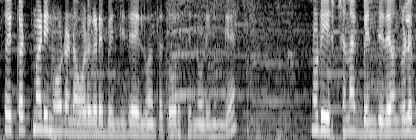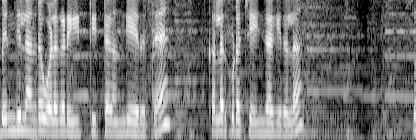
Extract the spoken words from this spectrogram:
ಸೊ ಈಗ ಕಟ್ ಮಾಡಿ ನೋಡೋಣ, ಒಳಗಡೆ ಬೆಂದಿದೆ ಇಲ್ವ ಅಂತ ತೋರಿಸ್ತೀನಿ ನೋಡಿ ನಿಮಗೆ. ನೋಡಿ ಎಷ್ಟು ಚೆನ್ನಾಗಿ ಬೆಂದಿದೆ. ಒಂದು ವೇಳೆ ಬೆಂದಿಲ್ಲ ಅಂದರೆ ಒಳಗಡೆ ಹಿಟ್ಟಿಟ್ಟಾಗ ಹಂಗೆ ಇರುತ್ತೆ. ಕಲರ್ ಕೂಡ ಚೇಂಜ್ ಆಗಿರಲ್ಲ. ಸೊ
